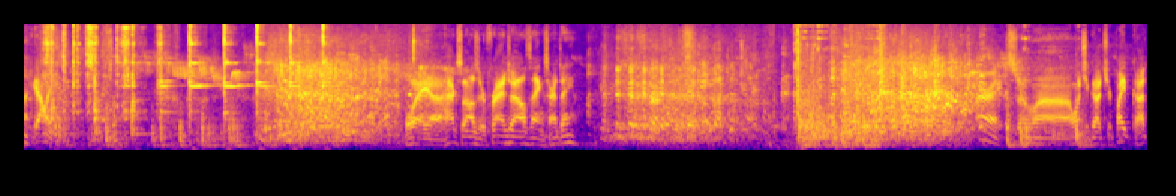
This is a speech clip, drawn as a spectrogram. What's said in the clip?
Uh, golly. Boy, uh, hacksaws are fragile things, aren't they? All right, so uh, once you got your pipe cut,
